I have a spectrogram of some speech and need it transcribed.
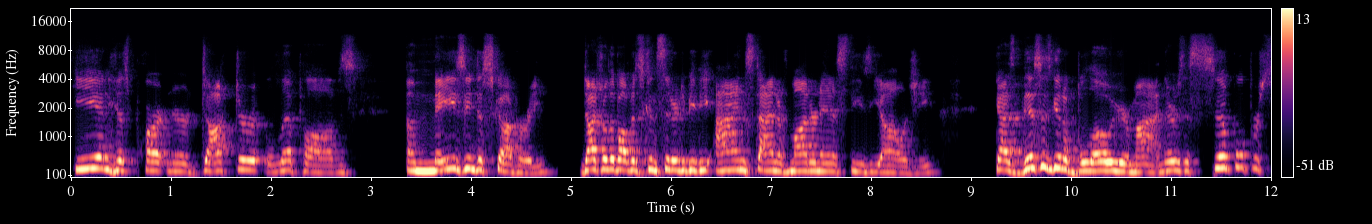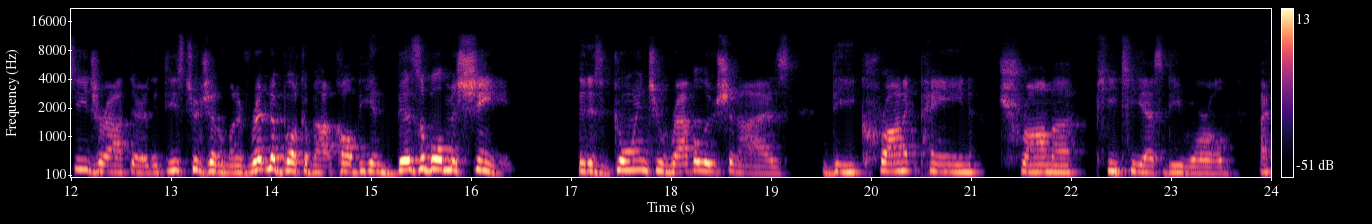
he and his partner, Dr. Lipov's amazing discovery. Dr. Lipov is considered to be the Einstein of modern anesthesiology. Guys, this is going to blow your mind. There's a simple procedure out there that these two gentlemen have written a book about called The Invisible Machine that is going to revolutionize the chronic pain, trauma, PTSD world. I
